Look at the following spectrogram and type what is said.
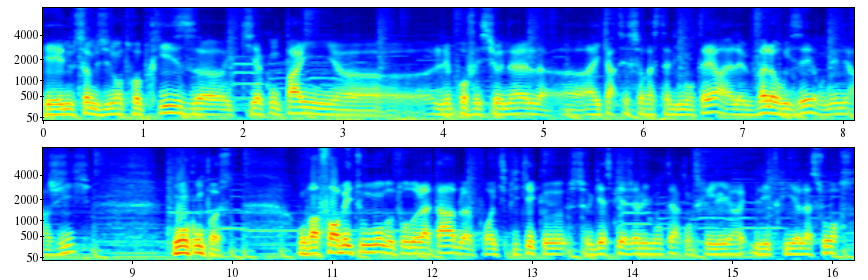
et nous sommes une entreprise euh, qui accompagne euh, les professionnels à écarter ce reste alimentaire et à le valoriser en énergie ou en compost. On va former tout le monde autour de la table pour expliquer que ce gaspillage alimentaire, quand il est trié à la source,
